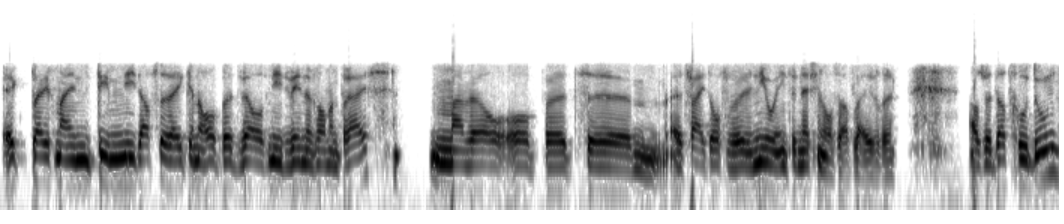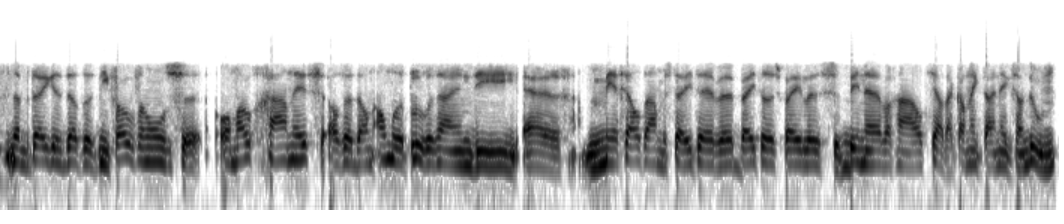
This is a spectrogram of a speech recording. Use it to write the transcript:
ik pleeg mijn team niet af te rekenen op het wel of niet winnen van een prijs maar wel op het, uh, het feit of we nieuwe internationals afleveren. Als we dat goed doen, dan betekent dat het niveau van ons uh, omhoog gegaan is. Als er dan andere ploegen zijn die er meer geld aan besteed hebben, betere spelers binnen hebben gehaald, ja, dan kan ik daar niks aan doen.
